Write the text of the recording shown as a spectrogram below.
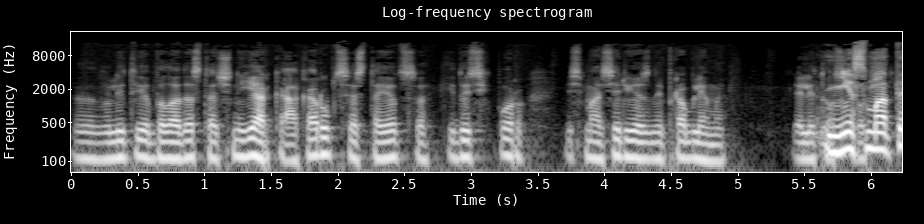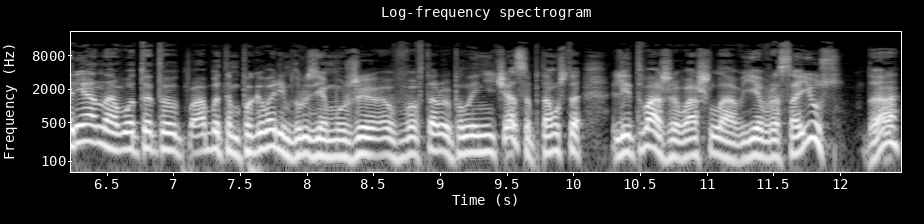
э, в Литве была достаточно яркая, а коррупция остается и до сих пор весьма серьезной проблемой. Несмотря на вот это, об этом поговорим, друзья, мы уже во второй половине часа, потому что Литва же вошла в Евросоюз, да,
